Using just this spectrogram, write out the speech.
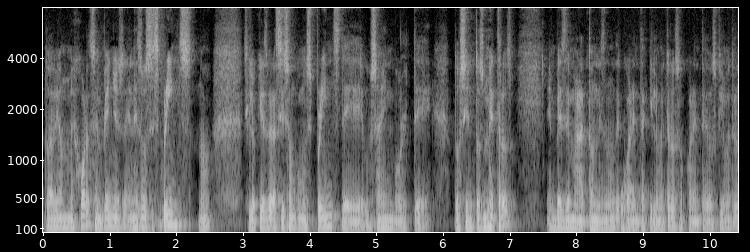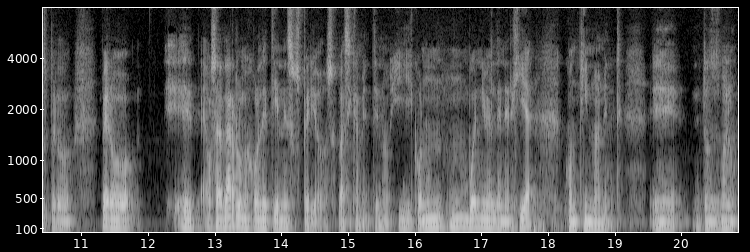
todavía un mejor desempeño en esos sprints, ¿no? Si lo quieres ver así, son como sprints de Usain Bolt de 200 metros en vez de maratones, ¿no? De 40 kilómetros o 42 kilómetros, pero, pero eh, o sea, dar lo mejor de ti en esos periodos, básicamente, ¿no? Y con un, buen nivel de energía continuamente. Eh, entonces, bueno,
